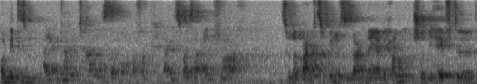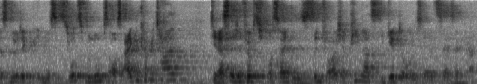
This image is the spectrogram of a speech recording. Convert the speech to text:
Und mit diesem Eigenkapital ist dann auch noch vergleichsweise einfach, zu einer Bank zu gehen und zu sagen, naja, wir haben schon die Hälfte des nötigen Investitionsvolumens aus Eigenkapital, die restlichen 50 Prozent sind für euch ja Peanuts, die gebt ihr uns ja jetzt sehr, sehr gerne.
